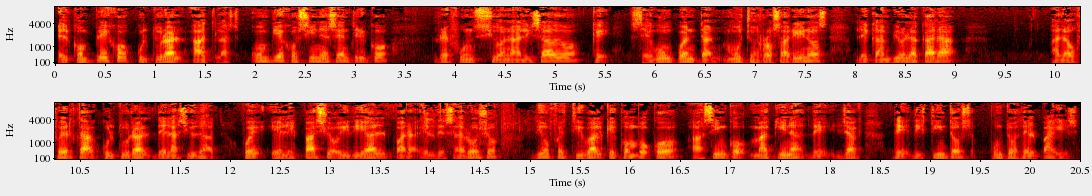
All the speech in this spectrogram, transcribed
El complejo cultural Atlas, un viejo cine céntrico refuncionalizado que, según cuentan muchos rosarinos, le cambió la cara a la oferta cultural de la ciudad. Fue el espacio ideal para el desarrollo de un festival que convocó a cinco máquinas de jack de distintos puntos del país.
